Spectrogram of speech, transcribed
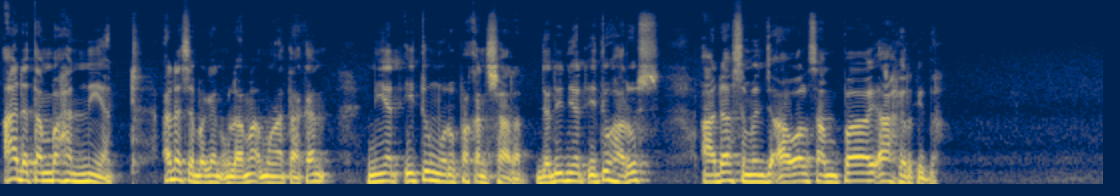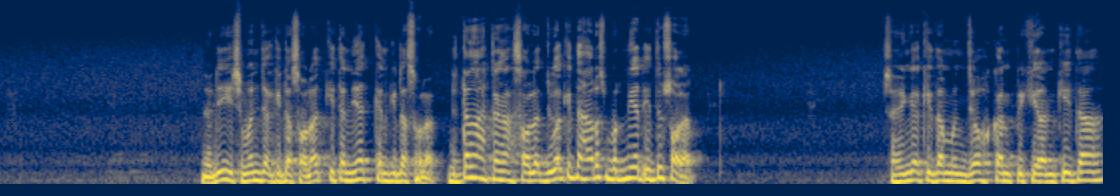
ada tambahan niat. Ada sebagian ulama mengatakan niat itu merupakan syarat. Jadi niat itu harus ada semenjak awal sampai akhir kita. Jadi semenjak kita solat, kita niatkan kita solat. Di tengah-tengah solat juga kita harus berniat itu solat sehingga kita menjauhkan pikiran kita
